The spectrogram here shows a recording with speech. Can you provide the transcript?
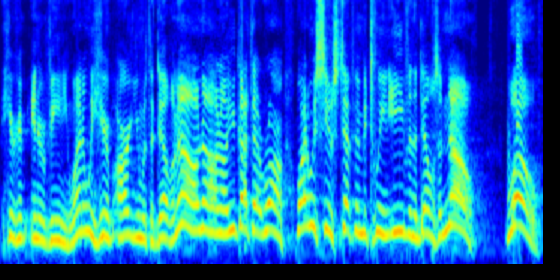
hear him intervening? Why don't we hear him arguing with the devil? No, no, no, you got that wrong. Why don't we see him step in between Eve and the devil and say, No, whoa,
